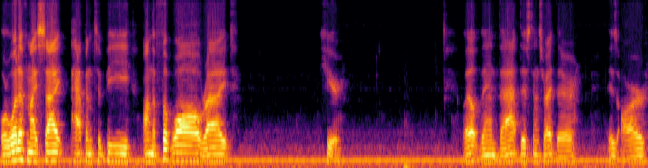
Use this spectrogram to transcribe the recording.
Or what if my site happened to be on the footwall right here? Well, then that distance right there is RJB.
